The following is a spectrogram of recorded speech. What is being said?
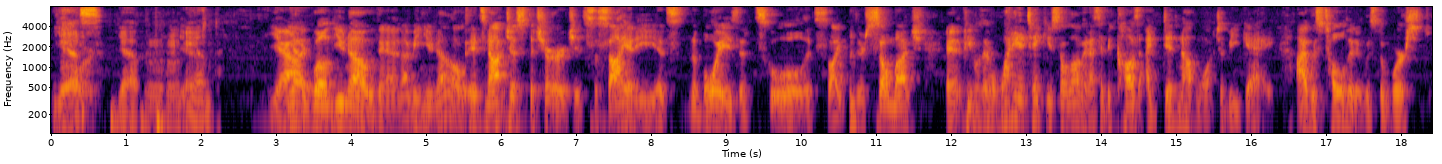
Yes, yeah. Mm-hmm. yeah. and yeah, yeah. Well, you know, then. I mean, you know, it's not just the church, it's society, it's the boys at school. It's like mm-hmm. there's so much. And people say, well, why did it take you so long? And I said, because I did not want to be gay. I was told that it was the worst,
